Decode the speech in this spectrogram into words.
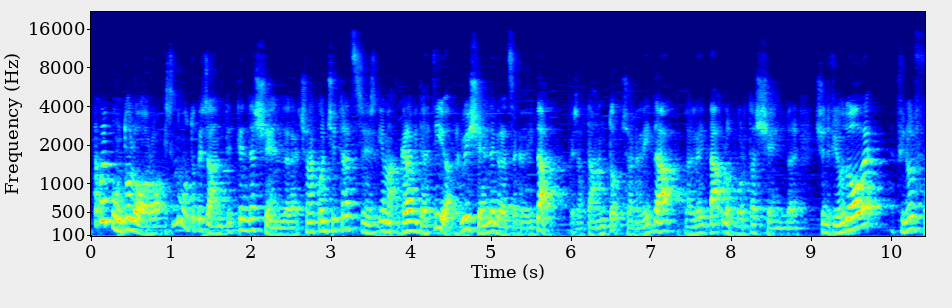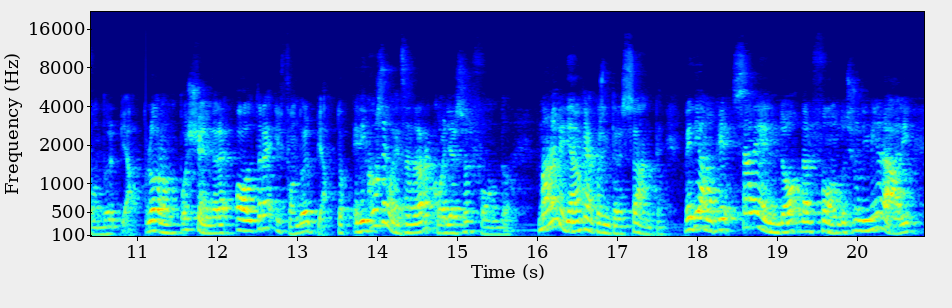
A quel punto l'oro, essendo molto pesante, tende a scendere, c'è una concentrazione che si chiama gravitativa lui scende grazie alla gravità, pesa tanto, c'è la gravità, la gravità lo porta a scendere. Scende fino dove? Fino al fondo del piatto. L'oro non può scendere oltre il fondo del piatto e di conseguenza andrà a raccogliersi al fondo. Ma noi vediamo anche una cosa interessante. Vediamo che salendo dal fondo ci sono dei minerali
